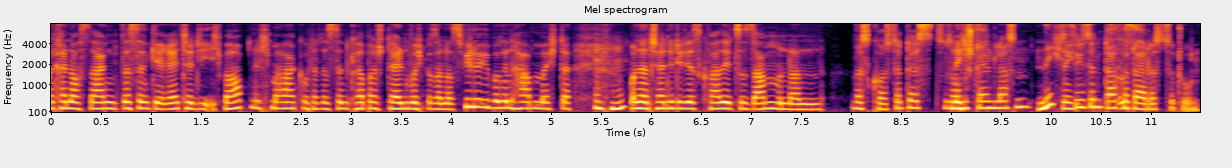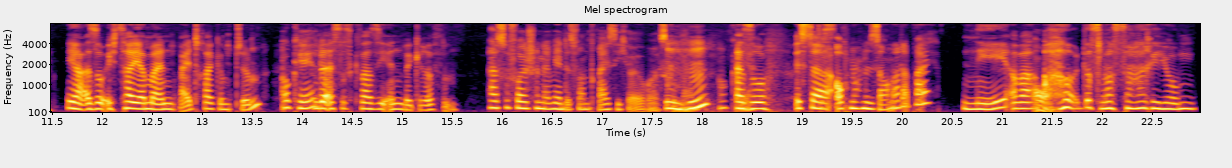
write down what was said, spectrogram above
Man kann auch sagen, das sind Geräte, die ich überhaupt nicht mag. Oder das sind Körperstellen, wo ich besonders viele Übungen haben möchte. Mhm. Und dann schneidet ihr das quasi zusammen und dann Was kostet das zusammenstellen lassen? Nichts. Nichts. Sie sind dafür da, das zu tun. Ja, also ich zahle ja meinen Beitrag im Gym Okay. und da ist es quasi inbegriffen. Hast du vorher schon erwähnt, es waren 30 Euro. Hast Mhm. gemeint. Okay. Also, ist da auch noch eine Sauna dabei? nee, aber Oh. oh. das Massarium.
